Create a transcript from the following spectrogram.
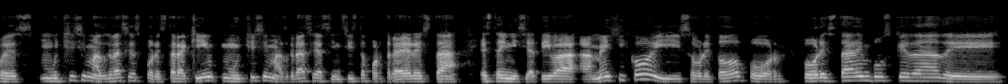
Pues muchísimas gracias por estar aquí. Muchísimas gracias, insisto, por traer esta, esta iniciativa a México y sobre todo por, por estar en búsqueda de,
